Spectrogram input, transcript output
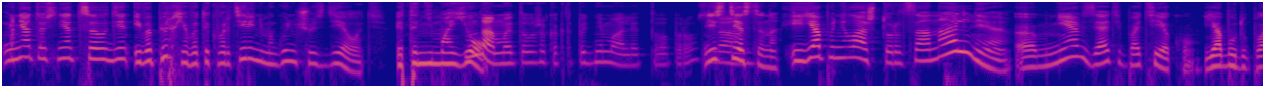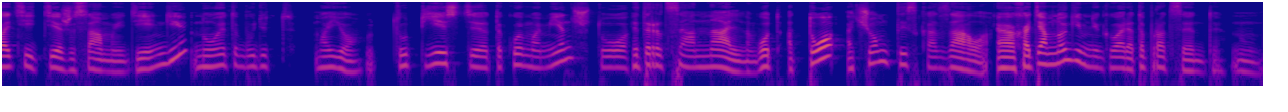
меня, то есть, нет целый день. И, во-первых, я в этой квартире не могу ничего сделать. Это не мое. Ну да, мы это уже как-то поднимали, этот вопрос. да. Естественно. И я поняла, что рациональнее э, мне взять ипотеку. Я буду платить те же самые деньги, но это будет мое. Тут есть э, такой момент, что это рационально. Вот а то, о чем ты сказала. Э, Хотя многие мне говорят, а проценты? Ну,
